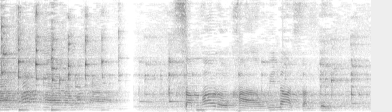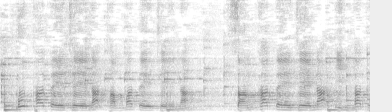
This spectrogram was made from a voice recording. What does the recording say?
สังฆภารวตา สัพพโรคาวินาศสันติ พุทธเตเชนะธรรมเตเชนะ สังฆเตเชนะอินทเท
